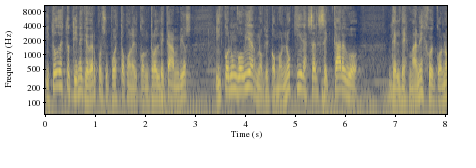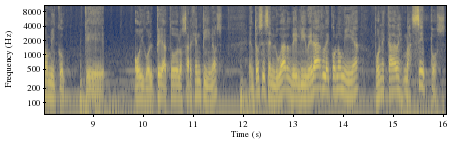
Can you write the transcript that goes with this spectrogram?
Y todo esto tiene que ver, por supuesto, con el control de cambios y con un gobierno que como no quiere hacerse cargo del desmanejo económico que hoy golpea a todos los argentinos, entonces en lugar de liberar la economía, pone cada vez más cepos.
